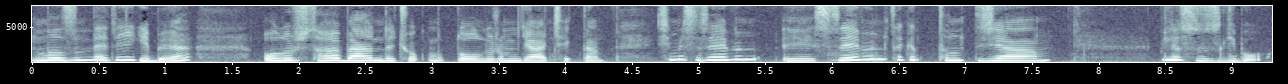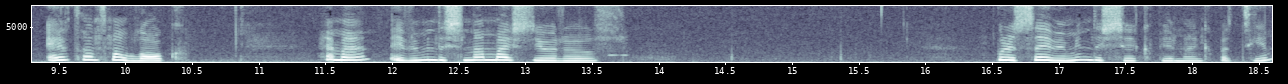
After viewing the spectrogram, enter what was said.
Naz'ın dediği gibi olursa ben de çok mutlu olurum gerçekten. Şimdi size evim e, size evimi takı- tanıtacağım. Biliyorsunuz gibi ev tanıtma vlog. Hemen evimin dışından başlıyoruz. Burası evimin dışı. Kapıyı hemen kapatayım.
